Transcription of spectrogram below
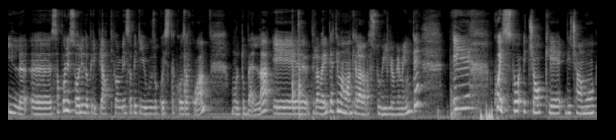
il eh, sapone solido per i piatti, come ben sapete io uso questa cosa qua, molto bella, e per lavare i piatti ma ho anche la lavastoviglie ovviamente. E questo è ciò che, diciamo,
